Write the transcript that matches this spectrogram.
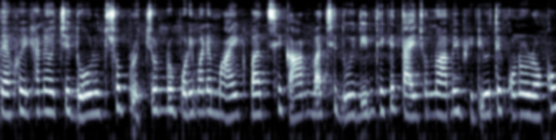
দেখো, এখানে হচ্ছে দোল উৎসব, প্রচণ্ড পরিমাণে মাইক বাজছে, গান বাজছে দুই দিন থেকে, তাই জন্য আমি ভিডিওতে কোনো রকম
